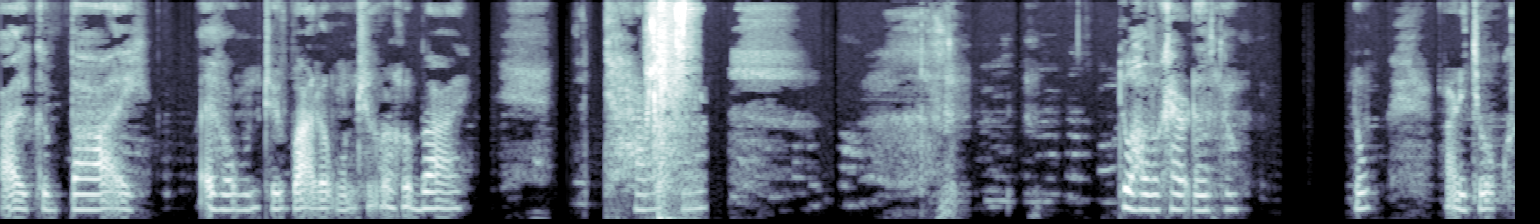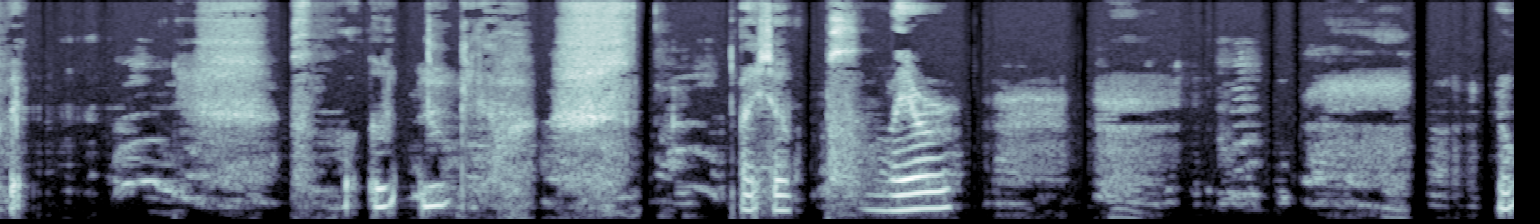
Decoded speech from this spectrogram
I could buy, if I want to, but I don't want to, I could buy a carrot nose. Do I have a carrot nose now? Nope, I need to equip it. It. So player. No,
